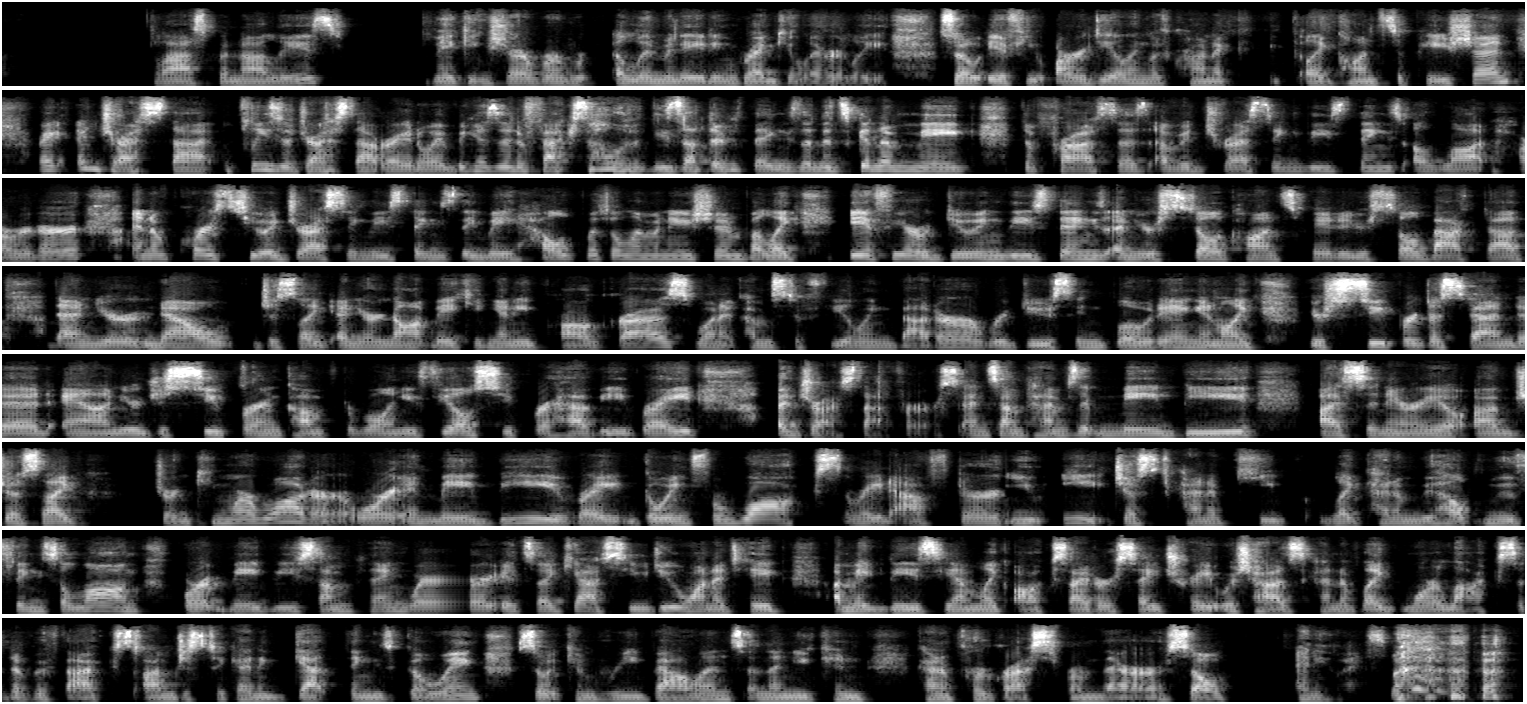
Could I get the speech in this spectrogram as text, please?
last but not least, making sure we're eliminating regularly. So if you are dealing with chronic like constipation, right, address that. Please address that right away because it affects all of these other things and it's going to make the process of addressing these things a lot harder. And of course, to addressing these things, they may help with elimination, but like if you're doing these things and you're still constipated, you're still backed up and you're now just like and you're not making any progress when it comes to feeling better or reducing bloating and like you're super distended and you're just super uncomfortable uncomfortable and you feel super heavy, right? Address that first. And sometimes it may be a scenario of just like, drinking more water or it may be right going for walks right after you eat just to kind of keep like kind of help move things along or it may be something where it's like yes you do want to take a magnesium like oxide or citrate which has kind of like more laxative effects um just to kind of get things going so it can rebalance and then you can kind of progress from there so anyways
